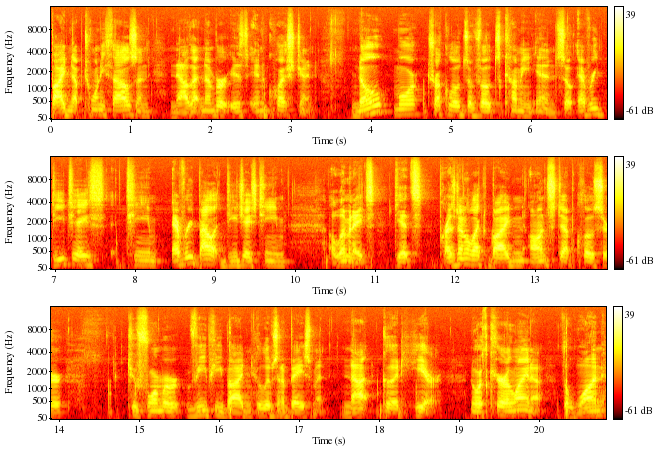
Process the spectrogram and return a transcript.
Biden up 20,000. Now that number is in question. No more truckloads of votes coming in. So every DJ's team, every ballot DJ's team eliminates gets President elect Biden on step closer to former VP Biden who lives in a basement. Not good here. North Carolina, the one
